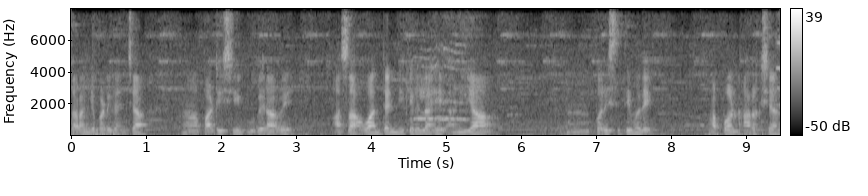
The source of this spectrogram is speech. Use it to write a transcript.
सरांगे पाटील यांच्या पाठीशी उभे राहावे असं आव्हान त्यांनी केलेलं आहे. आणि या परिस्थितीमध्ये आपण आरक्षण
